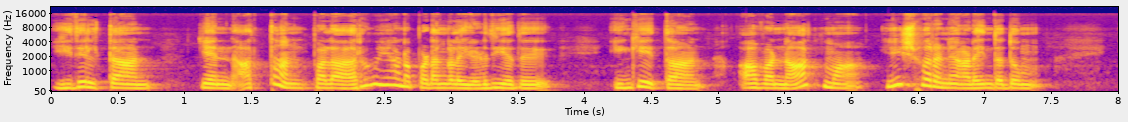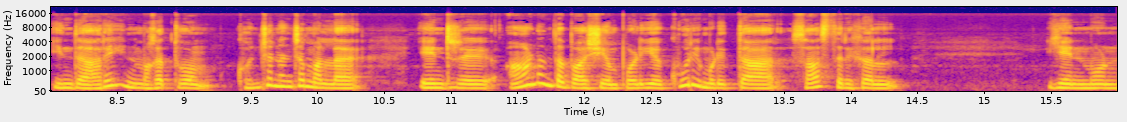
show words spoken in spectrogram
இதில் தான் என் அத்தான் பல அருமையான படங்களை எழுதியது. இங்கே தான் அவன் ஆத்மா ஈஸ்வரனை அடைந்ததும் இந்த அறையின் மகத்துவம் கொஞ்ச நஞ்சமல்ல என்று ஆனந்த பாஷ்யம் பொழிய கூறி முடித்தார் சாஸ்திரிகள். என் முன்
